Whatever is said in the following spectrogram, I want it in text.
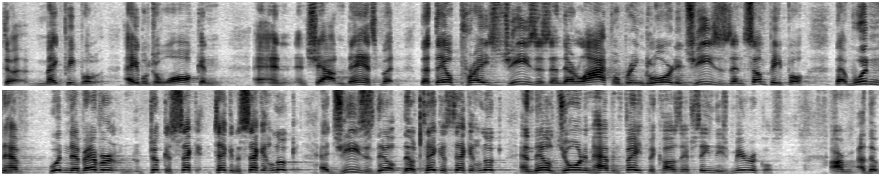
to make people able to walk and, and, and shout and dance, but that they'll praise Jesus and their life will bring glory to Jesus. And some people that wouldn't have, wouldn't have ever took a second, taken a second look at Jesus, they'll, they'll take a second look and they'll join him having faith because they've seen these miracles. Our, the,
